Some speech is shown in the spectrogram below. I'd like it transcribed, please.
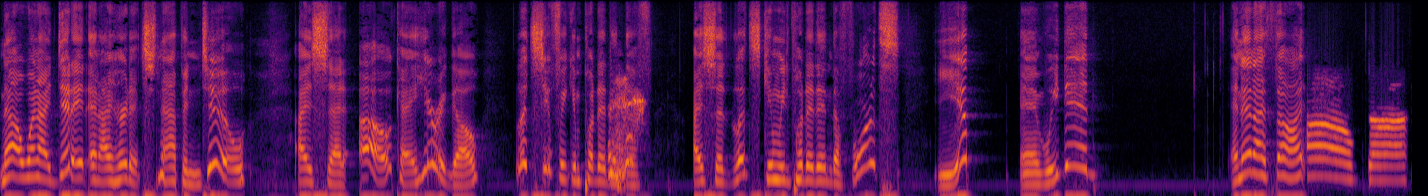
Now, when I did it and I heard it snapping too, I said, "Oh, okay, here we go. Let's see if we can put it into." I said, "Let's can we put it into fourths?" Yep, and we did. And then I thought, oh gosh.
